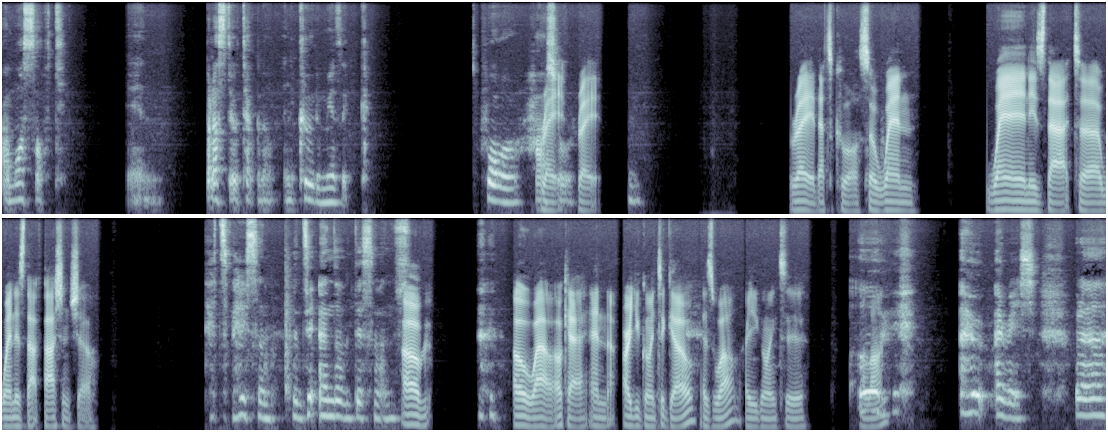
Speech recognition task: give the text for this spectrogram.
uh, more soft and but still techno and cool music for her Right, show. right. Mm. Right, that's cool. So when when is that uh when is that fashion show? It's very soon, at the end of this month. Oh Oh wow, okay. And are you going to go as well? Are you going to Milan? Oh, I, I wish. But uh,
